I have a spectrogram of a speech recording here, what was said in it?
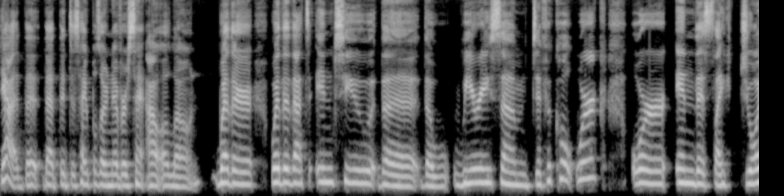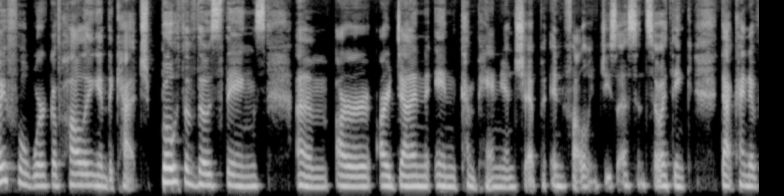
yeah that that the disciples are never sent out alone whether whether that's into the the wearisome difficult work or in this like joyful work of hauling in the catch. Both of those things um, are are done in companionship in following jesus. And so i think that kind of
